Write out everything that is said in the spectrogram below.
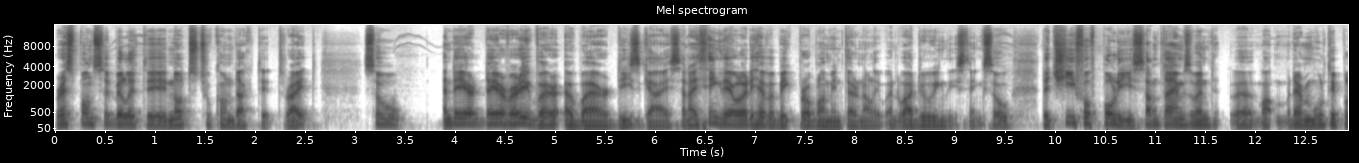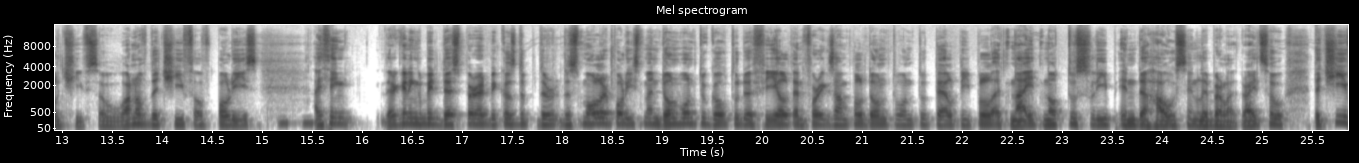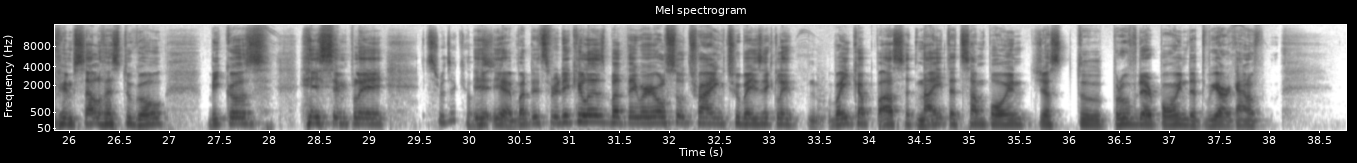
responsibility not to conduct it, right? So, and they are they are very aware, aware these guys, and I think they already have a big problem internally when while doing these things. So, the chief of police sometimes when uh, well, there are multiple chiefs. So, one of the chief of police, I think they're getting a bit desperate because the, the, the smaller policemen don't want to go to the field and for example don't want to tell people at night not to sleep in the house in Liberland, right? So the chief himself has to go because he simply It's ridiculous. Yeah, but it's ridiculous. But they were also trying to basically wake up us at night at some point just to prove their point that we are kind of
